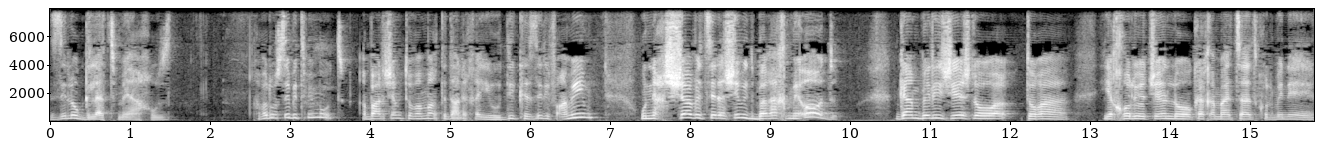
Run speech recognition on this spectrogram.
זה לא גלת מאה אחוז, אבל הוא עושה בתמימות. הבעל שם טוב אמר, תדע לך, יהודי כזה לפעמים, הוא נחשב אצל השם יתברך מאוד. גם בלי שיש לו תורה, יכול להיות שאין לו ככה מהצד כל מיני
